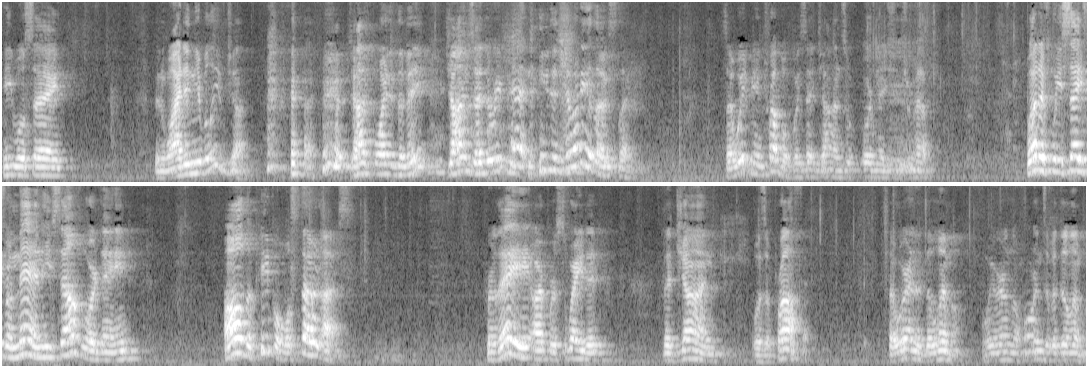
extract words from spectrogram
he will say, Then why didn't you believe John? John pointed to me. John said to repent. He didn't do any of those things. So we'd be in trouble if we say John's ordination from heaven. But if we say from men, he self ordained, all the people will stone us. For they are persuaded that John was a prophet. So we're in a dilemma. We were in the horns of a dilemma.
